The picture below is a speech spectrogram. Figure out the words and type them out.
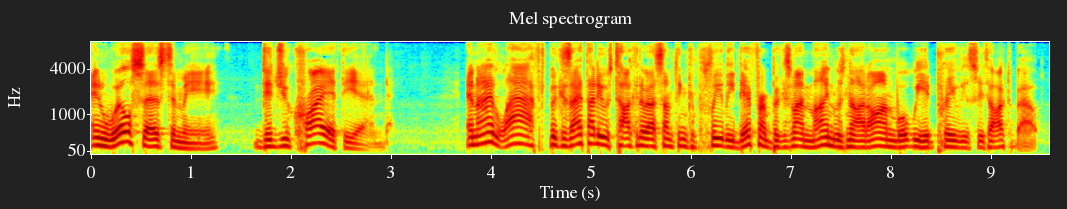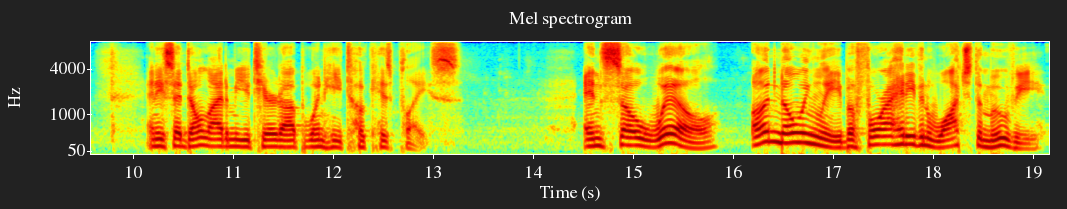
And Will says to me, Did you cry at the end? And I laughed because I thought he was talking about something completely different because my mind was not on what we had previously talked about. And he said, Don't lie to me, you teared up when he took his place. And so Will, unknowingly, before I had even watched the movie,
